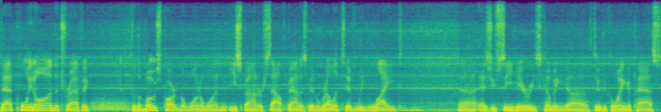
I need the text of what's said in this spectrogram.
that point on, the traffic, for the most part of the 101 eastbound or southbound, has been relatively light. Uh, as you see here, he's coming uh, through the Cahuenga Pass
